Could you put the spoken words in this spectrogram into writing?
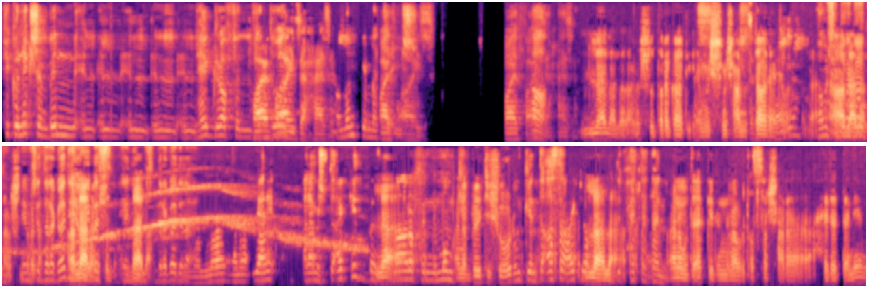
في connection بين ال ال ال ال الهجره في الدول Eyes يا حازم. فممكن ما Five تلاقيش. Eyes Five Eyes آه. يا حازم. لا لا لا مش الدرجات دي مش مش على المستوى ده هو مش الدرجه لا دي. مش الدرجه دي لا قوي لا مش يعني لا مش الدرجه دي. لا والله أنا يعني أنا مش متأكد بس لا. بعرف إن أنا ممكن pretty sure ممكن تأثر عليك لو لا لا في حتة تانية. أنا متأكد إن ما بتأثرش على حتت تانية.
